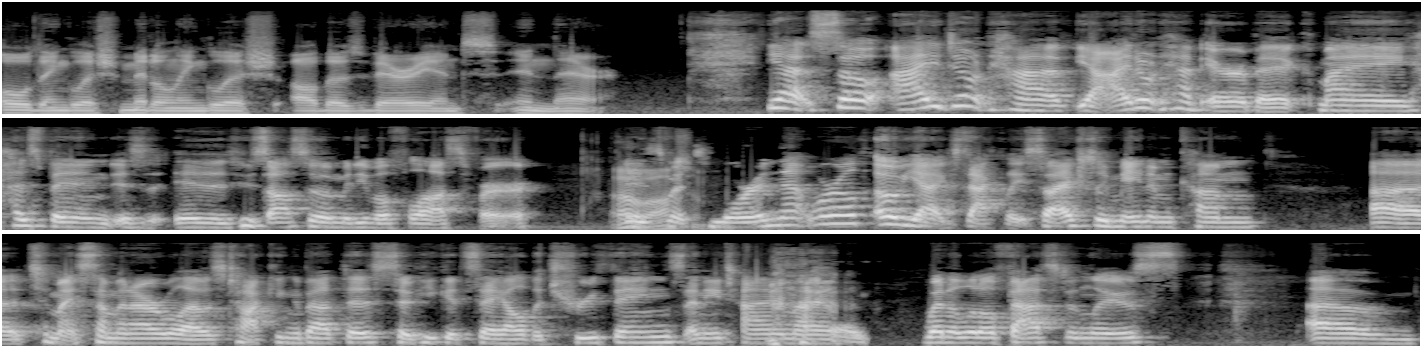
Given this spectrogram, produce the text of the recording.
old English, middle English, all those variants in there? Yeah, so I don't have yeah, I don't have Arabic. My husband is is who's also a medieval philosopher. Oh, is awesome. much more in that world. Oh yeah, exactly. So I actually made him come uh, to my seminar while I was talking about this, so he could say all the true things anytime I like, went a little fast and loose. Um,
